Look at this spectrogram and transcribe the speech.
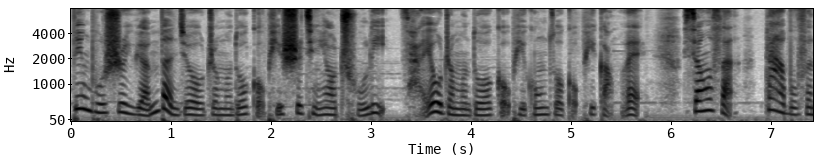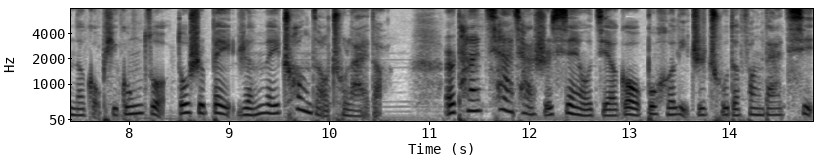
并不是原本就有这么多狗屁事情要处理，才有这么多狗屁工作、狗屁岗位。相反，大部分的狗屁工作都是被人为创造出来的，而它恰恰是现有结构不合理之处的放大器。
